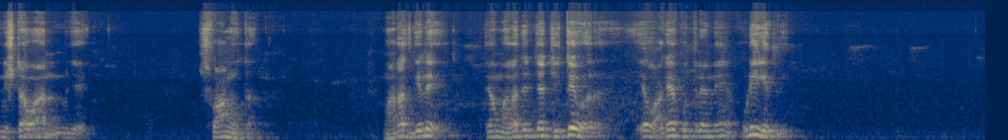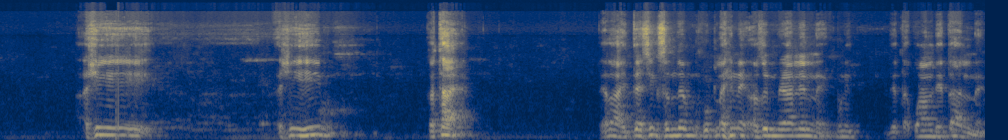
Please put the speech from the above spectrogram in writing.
निष्ठावान म्हणजे स्वान होता. महाराज गेले तेव्हा महाराजांच्या चितेवर या वाघ्या कुत्र्याने उडी घेतली. अशी अशी ही कथा आहे. त्याला ऐतिहासिक संदर्भ कुठलाही नाही अजून मिळालेला नाही. कोणी देता कोणाला देता आलं नाही.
